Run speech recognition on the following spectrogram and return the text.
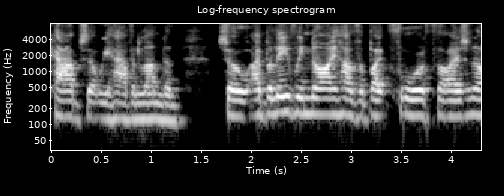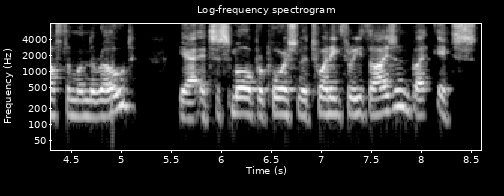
cabs that we have in London. So I believe we now have about 4,000 of them on the road. Yeah, it's a small proportion of 23,000, but it's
